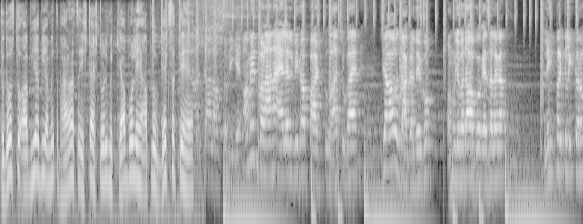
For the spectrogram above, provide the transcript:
तो दोस्तों अभी अभी अमित भाड़ा से इंस्टा स्टोरी में क्या बोले हैं आप लोग देख सकते हैं। हाल आप सभी के। अमित बढ़ाना एलएलबी का पार्ट टू आ चुका है। जाओ जाकर देखो और मुझे बताओ आपको कैसा लगा। लिंक पर क्लिक करो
